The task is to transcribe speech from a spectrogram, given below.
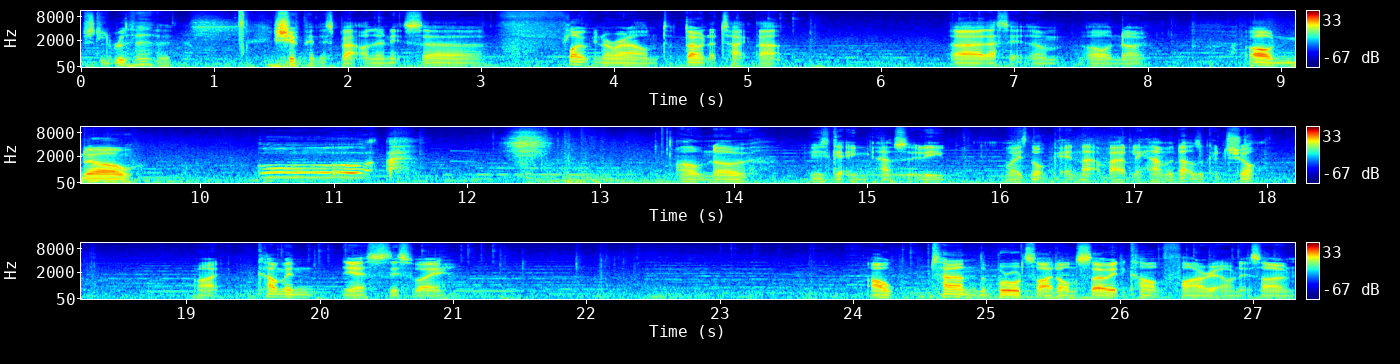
slip ship in this battle, and it's uh, floating around. Don't attack that. Uh, that's it. Um. Oh no. Oh no. Oh. Oh no. He's getting absolutely. Well, he's not getting that badly hammered. That was a good shot. Right. Come in. Yes, this way. I'll turn the broadside on so it can't fire it on its own.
